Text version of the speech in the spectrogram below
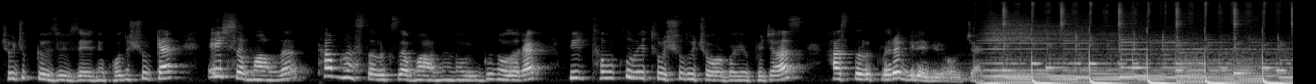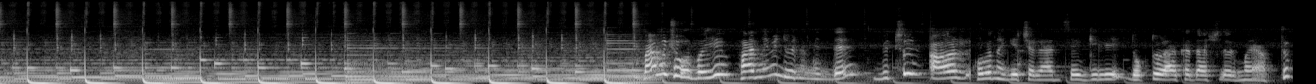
çocuk gözü üzerine konuşurken eş zamanlı tam hastalık zamanına uygun olarak bir tavuklu ve turşulu çorba yapacağız. Hastalıklara birebir olacak. Ben pandemi döneminde bütün ağır korona geçiren sevgili doktor arkadaşlarıma yaptım.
